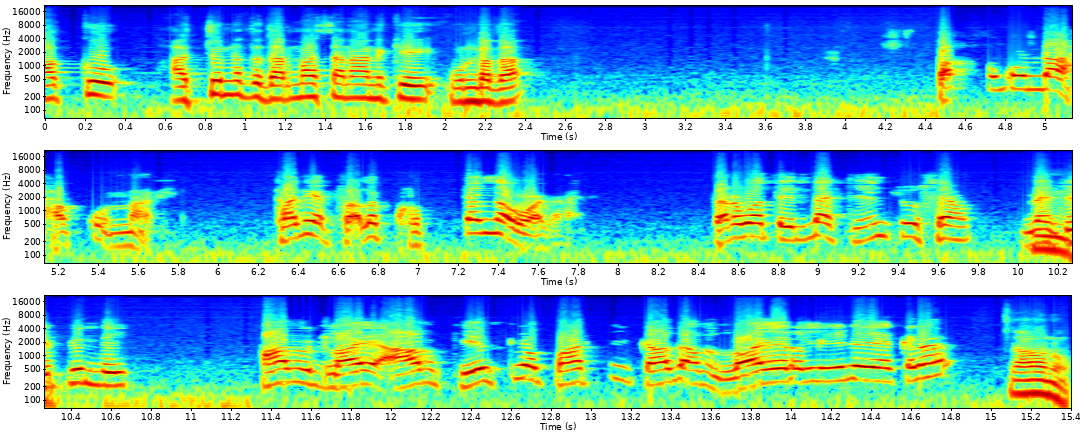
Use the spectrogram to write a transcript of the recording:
హక్కు అత్యున్నత ధర్మాసనానికి ఉండదా? తప్పకుండా హక్కు ఉన్నది కానీ అది చాలా క్లుప్తంగా వాడాలి. తర్వాత ఇందాక ఏం చూసాం? నేను. చెప్పింది ఆమె లాయర్ ఆమె కేసులో పార్టీ కాదు ఆమె లాయర్ లేదే ఎక్కడ? అవును.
